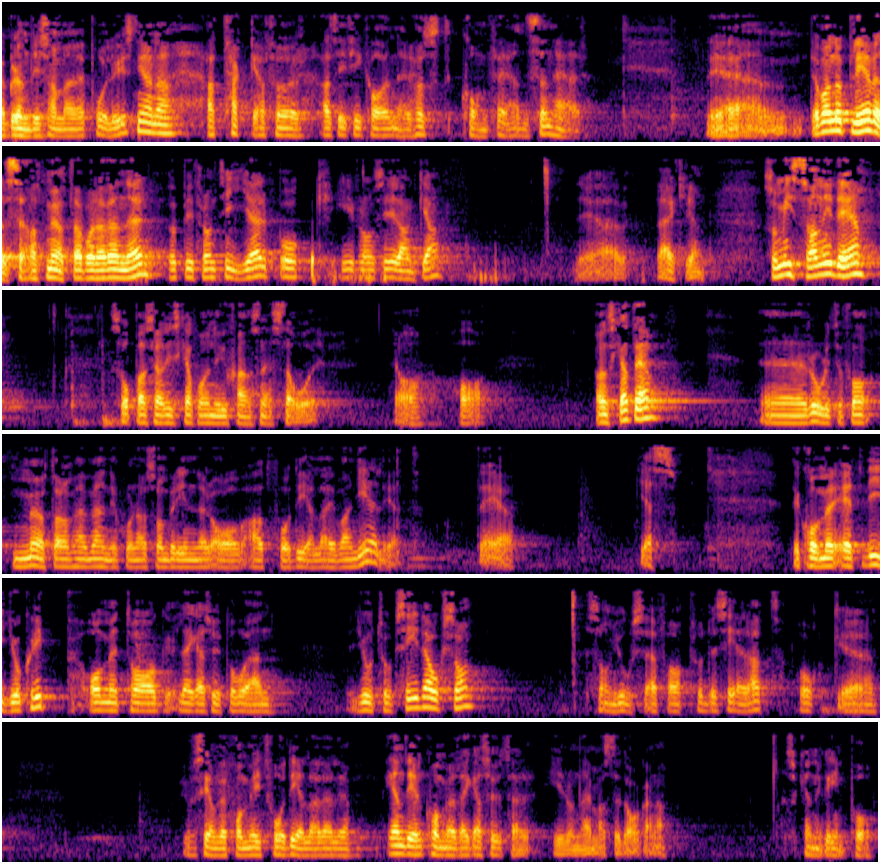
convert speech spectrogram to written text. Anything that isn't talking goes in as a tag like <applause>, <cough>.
jag glömde i samband med pålysningarna att tacka för att vi fick ha den här höstkonferensen här. Det, det var en upplevelse att möta våra vänner uppifrån Tierp och ifrån Sri Lanka. Det är verkligen. Så missar ni det så hoppas jag att vi ska få en ny chans nästa år. Jag har önskat det eh, roligt att få möta de här människorna som brinner av att få dela evangeliet. Det är yes. Det kommer ett videoklipp om ett tag läggas ut på vår youtube-sida också som Josef har producerat. Och eh, vi får se om det kommer i två delar eller en del kommer att läggas ut här i de närmaste dagarna. Så kan ni gå in på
